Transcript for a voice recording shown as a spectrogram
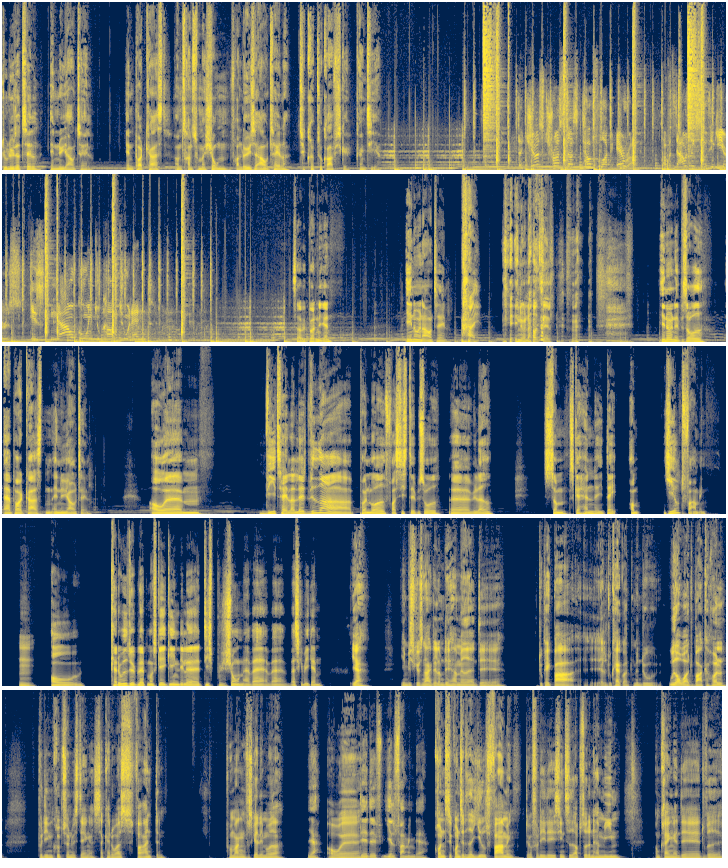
Du lytter til En Ny Aftale. En podcast om transformationen fra løse aftaler til kryptografiske garantier. The just trust us tough luck era of a thousand something years is now going to come to an end. Så er vi på den igen. Endnu en aftale. Nej, Endnu en aftale. endnu en episode af podcasten En Ny Aftale. Og øhm, vi taler lidt videre på en måde fra sidste episode, øh, vi lavede, som skal handle i dag om yield farming. mm. Og kan du uddybe lidt, måske give en lille disposition af, hvad, hvad, hvad skal vi igennem? Ja, Jamen, vi skal jo snakke lidt om det her med, at øh, du kan ikke bare, eller du kan godt, men du, udover at du bare kan holde på dine kryptoinvesteringer, så kan du også forrente dem på mange forskellige måder. Ja, Og øh, det er det yield farming, der. grunden, til, grunden til, at det hedder yield farming, det var fordi, det i sin tid opstod den her meme omkring, at øh, du ved,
